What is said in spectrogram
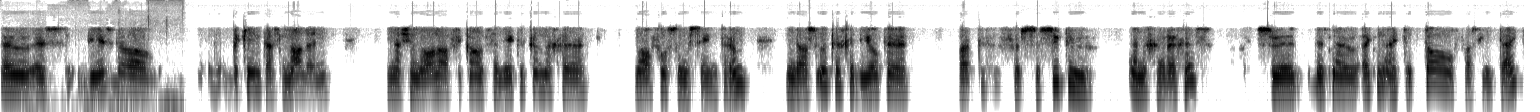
nou is deesdae bekend as Nallen Nasionale Afrikaanse Letterkundige Navorsingsentrum en daar's ook 'n gedeelte wat vir Sesotho ingerig is So dis nou uit en uit 'n taalfasiliteit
